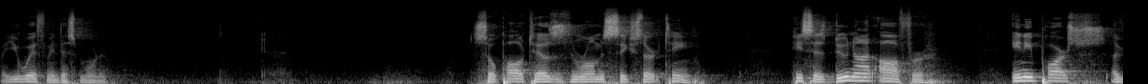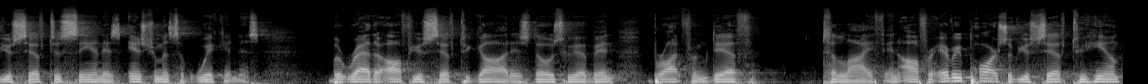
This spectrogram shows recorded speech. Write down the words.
Are you with me this morning? So Paul tells us in Romans 6:13. He says, "Do not offer any parts of yourself to sin as instruments of wickedness, but rather offer yourself to God as those who have been brought from death to life and offer every part of yourself to Him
